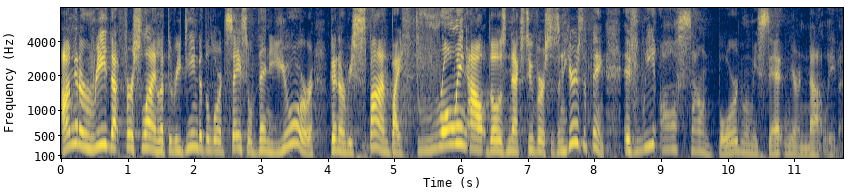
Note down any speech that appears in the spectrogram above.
I'm going to read that first line, let the redeemed of the Lord say so. Then you're going to respond by throwing out those next two verses. And here's the thing if we all sound bored when we say it, we are not leaving.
